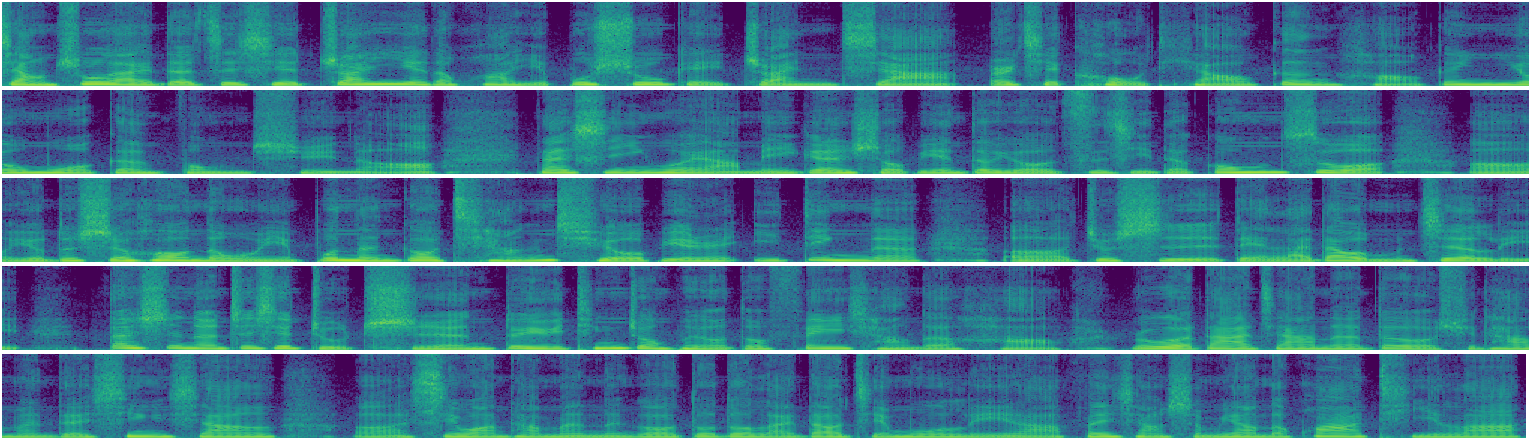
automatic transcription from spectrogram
讲出来的这些专业的话也不输给专家，而且口条更好、更幽默、更风趣呢啊！但是因为啊，每一个人手边都有自己的工作啊，有的时候呢，我们也不能够强求别人一定呢，呃，就是得来到我们这里。但是呢，这些主持人对于听众朋友都非常的好。如果大家呢都有去他们的信箱，呃，希望他们能够多多来到节目里啊，分享什么样的话题啦？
